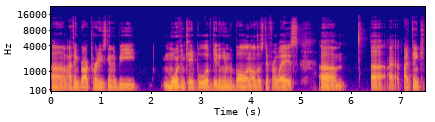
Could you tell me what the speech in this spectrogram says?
Um, I think Brock Purdy is going to be more than capable of getting him the ball in all those different ways. Um, uh, I, I think,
